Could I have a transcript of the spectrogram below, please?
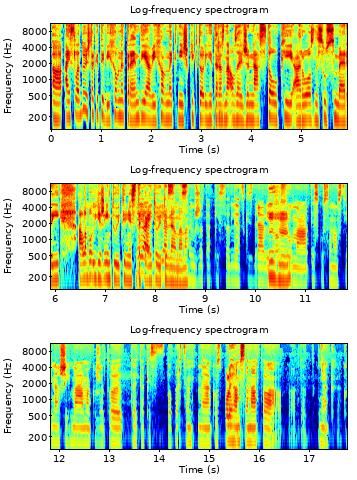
A aj sleduješ také tie výchovné trendy a výchovné knižky, ktorých je teraz mm. naozaj, že na stovky a rôzne sú smery, alebo mm. ideš intuitívne, si taká ja, intuitívna ja si mama. myslím, že taký sedliacký zdravý mm-hmm. rozum a tie skúsenosti našich mám, akože to je, to je také 100% ako spolieham sa na to a, a tak nejak ako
